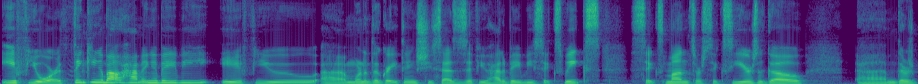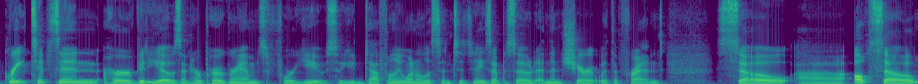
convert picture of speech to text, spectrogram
if you're thinking about having a baby, if you, um, one of the great things she says is if you had a baby six weeks, six months, or six years ago, um, there's great tips in her videos and her programs for you. So you definitely want to listen to today's episode and then share it with a friend. So, uh, also,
